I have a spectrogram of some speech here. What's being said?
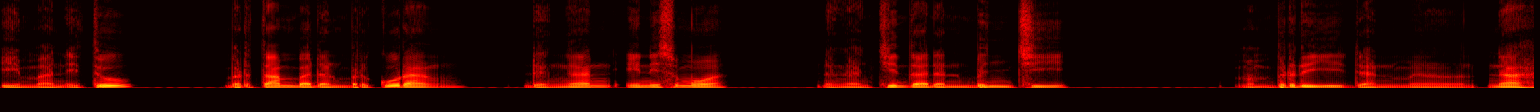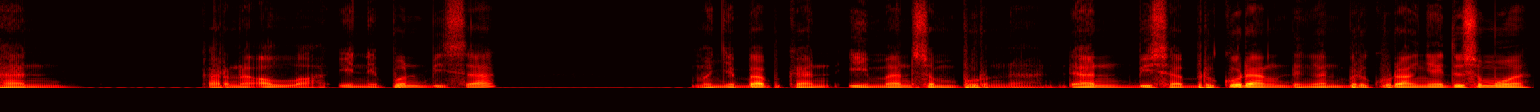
iman itu bertambah dan berkurang dengan ini semua, dengan cinta dan benci, memberi dan menahan karena Allah. Ini pun bisa menyebabkan iman sempurna dan bisa berkurang dengan berkurangnya itu semua.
